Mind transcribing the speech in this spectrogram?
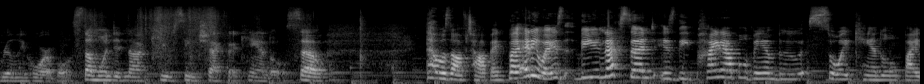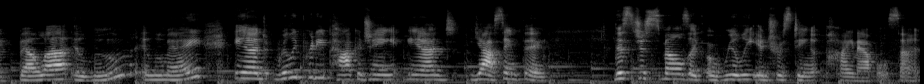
really horrible. Someone did not QC check that candle. So that was off topic. But anyways, the next scent is the Pineapple Bamboo Soy Candle by Bella Illume, Illume, and really pretty packaging. And yeah, same thing. This just smells like a really interesting pineapple scent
